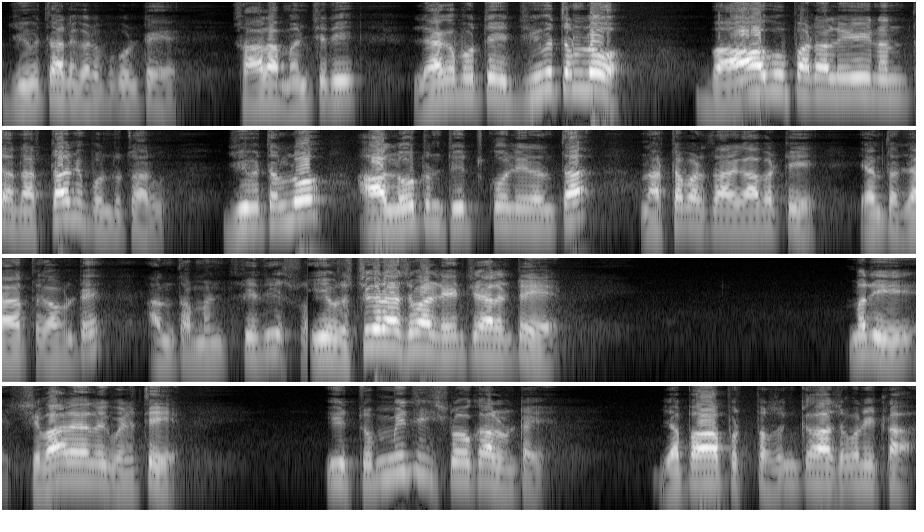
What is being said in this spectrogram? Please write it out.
జీవితాన్ని గడుపుకుంటే చాలా మంచిది. లేకపోతే జీవితంలో బాగుపడలేనంత నష్టాన్ని పొందుతారు. జీవితంలో ఆ లోటును తీర్చుకోలేనంత నష్టపడతారు కాబట్టి ఎంత జాగ్రత్తగా ఉంటే అంత మంచిది. ఈ వృశ్చిక రాశి వాళ్ళు ఏం చేయాలంటే మరి శివాలయానికి వెళితే ఈ తొమ్మిది శ్లోకాలు ఉంటాయి. జపా పుష్ప సంకాశం అని ఇట్లా.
